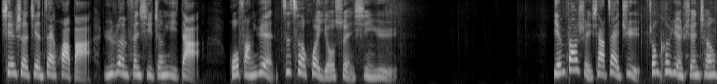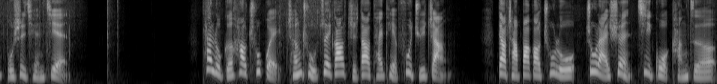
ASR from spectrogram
先射箭再画靶，舆论分析争议大。国防院资策会有损信誉，研发水下载具，中科院宣称不是前舰。泰鲁格号出轨，惩处最高指导台铁副局长，调查报告出炉，朱来顺记过扛责。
